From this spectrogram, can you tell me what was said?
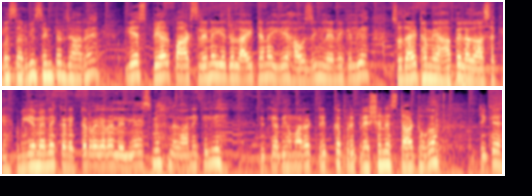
बस सर्विस सेंटर जा रहे हैं। ये स्पेयर पार्ट्स लेने, ये जो लाइट है ना, ये हाउसिंग लेने के लिए सो दैट हम यहाँ पे लगा सकें। अब ये मैंने कनेक्टर वगैरह ले लिया इसमें लगाने के लिए, क्योंकि अभी हमारा ट्रिप का प्रिपरेशन स्टार्ट होगा। ठीक है?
